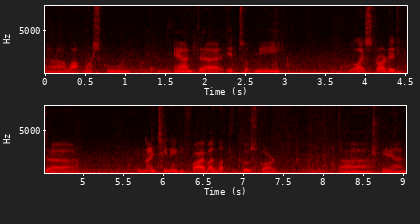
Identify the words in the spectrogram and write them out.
uh, a lot more schooling. And uh, it took me, well, I started uh, in 1985, I left the Coast Guard. Uh, and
